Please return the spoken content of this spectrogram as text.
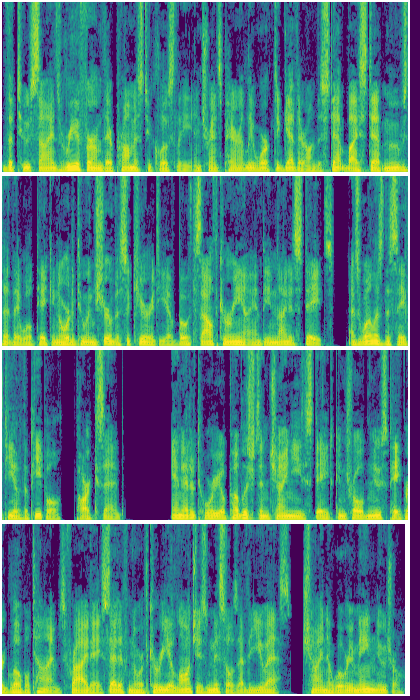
The two sides reaffirmed their promise to closely and transparently work together on the step-by-step -step moves that they will take in order to ensure the security of both South Korea and the United States, as well as the safety of the people, Park said. An editorial published in Chinese state-controlled newspaper Global Times Friday said if North Korea launches missiles at the U.S., China will remain neutral,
